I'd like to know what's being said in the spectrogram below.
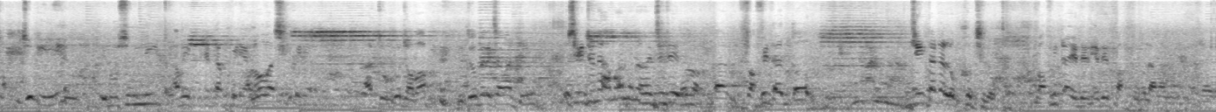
সব কিছু মিলিয়ে ইমোশনালি আমি ক্রিকেটটা ভালোবাসি। যোগ্য জবাব দিতেও পেরেছে আমার টিম তো সেই জন্য আমার মনে হয়েছে যে ট্রফিটা তো জেতাটা লক্ষ্য ছিল। ট্রফিটা এদের এদের প্রাপ্য বলে আমার মনে হয়।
